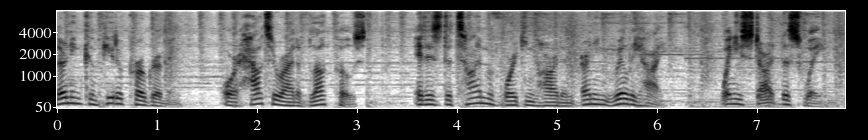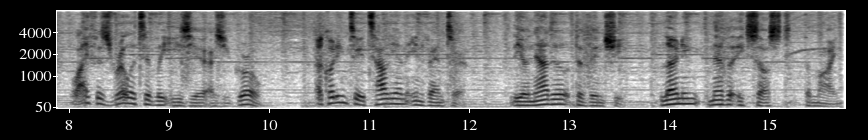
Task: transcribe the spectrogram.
learning computer programming, or how to write a blog post. It is the time of working hard and earning really high. When you start this way, life is relatively easier as you grow. According to Italian inventor Leonardo da Vinci, learning never exhausts the mind.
